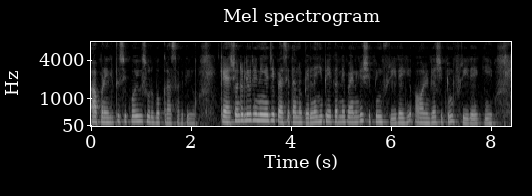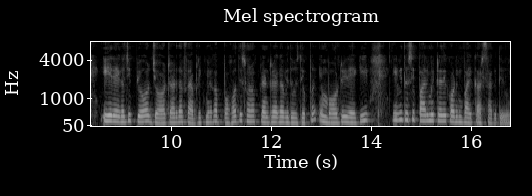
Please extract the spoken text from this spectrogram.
ਆਪਣੇ ਲਈ ਤੁਸੀਂ ਕੋਈ ਵੀ ਸੂਟ ਬੁੱਕ ਕਰਾ ਸਕਦੇ ਹੋ। ਕੈਸ਼ ਔਨ ਡਿਲੀਵਰੀ ਨਹੀਂ ਹੈ ਜੀ, ਪੈਸੇ ਤੁਹਾਨੂੰ ਪਹਿਲਾਂ ਹੀ ਪੇ ਕਰਨੇ ਪੈਣਗੇ ਸ਼ਿਪਿੰਗ ਫ੍ਰੀ ਰਹੇਗੀ ਆਲ ਇੰਡੀਆ ਸ਼ਿਪਿੰਗ ਫ੍ਰੀ ਰਹੇਗੀ। ਇਹ ਰਹੇਗਾ ਜੀ ਪਿਓਰ ਜਾਰਜਟ ਦਾ ਫੈਬਰਿਕ ਮਿਲੇਗਾ ਬਹੁਤ ਹੀ ਸੋਹਣਾ ਪ੍ਰਿੰਟ ਰਹੇਗਾ ਵਿਦੋਜ਼ ਦੇ ਉੱਪਰ ਐਮਬੋਡਰੀ ਰਹੇਗੀ। ਇਹ ਵੀ ਤੁਸੀਂ ਪਰ ਮੀਟਰ ਦੇ ਅਕੋਰਡਿੰਗ ਬਾਈ ਕਰ ਸਕਦੇ ਹੋ।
